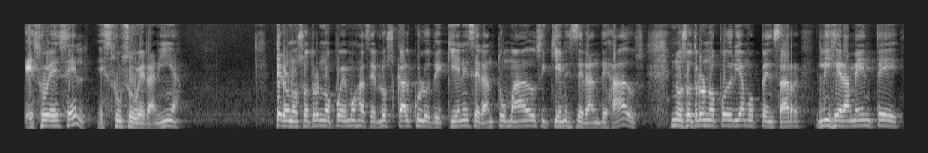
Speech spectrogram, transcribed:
Eso es Él, es su soberanía. Pero nosotros no podemos hacer los cálculos de quiénes serán tomados y quiénes serán dejados. Nosotros no podríamos pensar ligeramente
